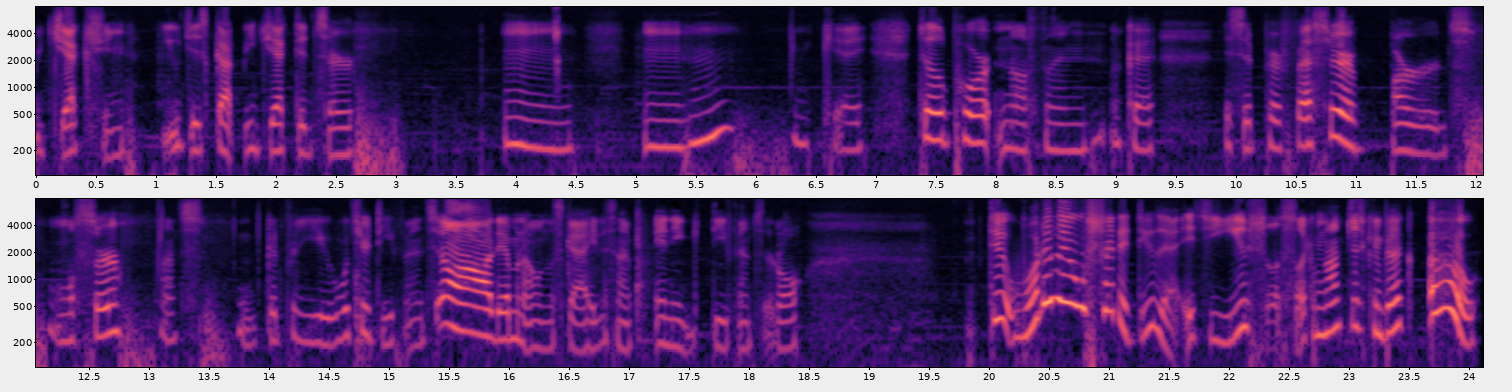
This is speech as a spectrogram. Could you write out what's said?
rejection. You just got rejected, sir. Mm. Mm-hmm. Okay. Teleport, nothing. Okay. It's a professor of birds. Well, sir, that's good for you. What's your defense? Oh, I'm gonna own this guy. He doesn't have any defense at all. Dude, what do they always try to do that? It's useless. Like, I'm not just gonna be like, oh,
